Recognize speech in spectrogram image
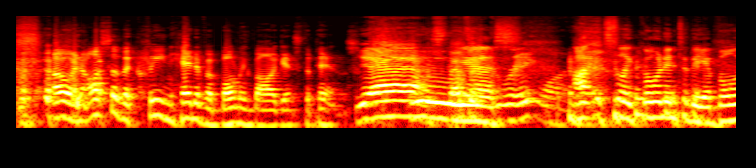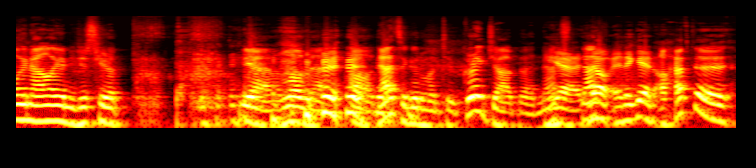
oh, and also the clean hit of a bowling ball against the pins. Yes, Ooh, that's yes. a great one. uh, it's like going into the bowling alley and you just hear. Yeah, I love that. Oh, that's a good one too. Great job, Ben. That's, yeah, that, no, and again, I'll have to.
